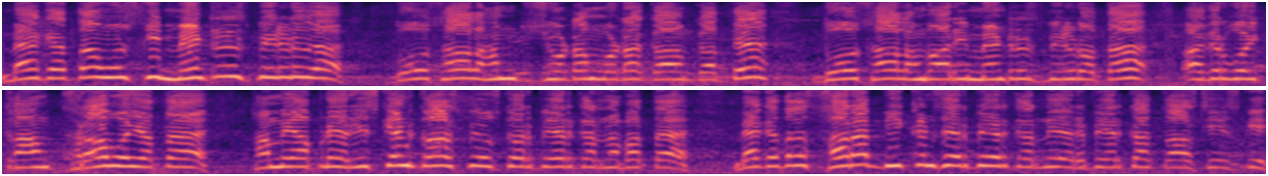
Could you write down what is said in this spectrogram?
मैं कहता हूँ, उसकी मेंटेनेंस पीरियड दो साल हम छोटा मोटा काम करते हैं। दो साल हमारी मेंटेनेंस पीरियड होता है। अगर वही काम खराब हो जाता है, हमें अपने रिस्क एंड कॉस्ट पे उसको रिपेयर करना पड़ता है। मैं कहता हूँ, सारा बीकन से रिपेयर करने रिपेयर का कास्ट इसकी।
